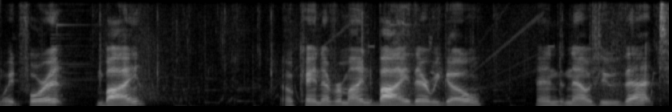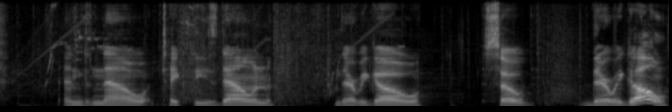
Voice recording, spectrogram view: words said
Wait for it. Bye. Okay, never mind. Bye. There we go. And now do that. And now take these down. There we go. So, there we go.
